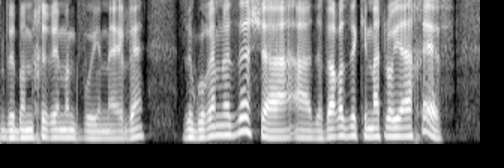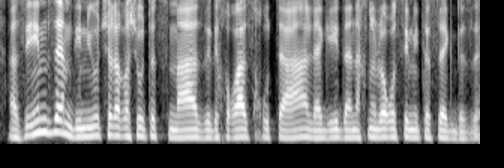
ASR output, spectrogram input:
ובמחירים הגבוהים האלה. זה גורם לזה שהדבר הזה כמעט לא ייאכף. אז אם זה המדיניות של הרשות עצמה, זה לכאורה זכותה להגיד, אנחנו לא רוצים להתעסק בזה.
